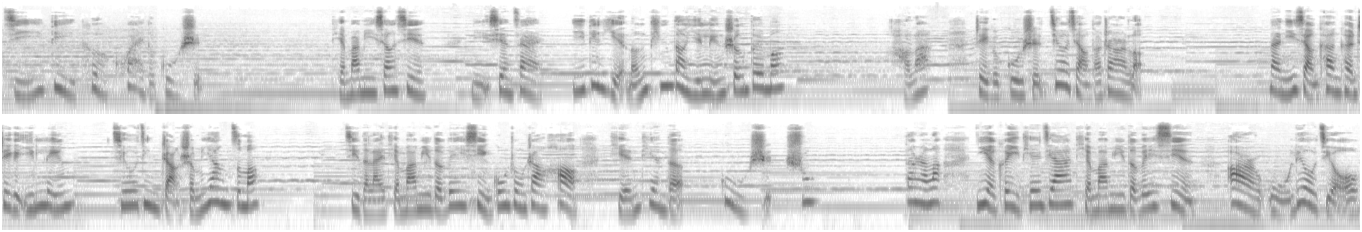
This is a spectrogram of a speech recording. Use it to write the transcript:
极地特快的故事。甜妈咪相信，你现在一定也能听到银铃声，对吗？好啦，这个故事就讲到这儿了。那你想看看这个银铃？究竟长什么样子吗？记得来甜妈咪的微信公众账号“甜甜的故事书”。当然了，你也可以添加甜妈咪的微信二五六九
